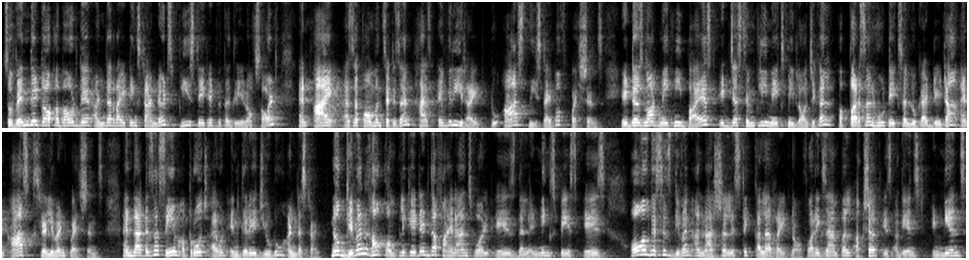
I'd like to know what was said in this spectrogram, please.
So when they talk about their underwriting standards, please take it with a grain of salt. And I, as a common citizen, has every right to ask these type of questions. It does not make me biased. It just simply makes me logical. A person who takes a look at data and asks relevant questions. And that is the same approach I would encourage you to understand. Now, given how complicated the finance world is, the lending space is, All this is given a nationalistic color right now. For example, Akshat is against Indians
